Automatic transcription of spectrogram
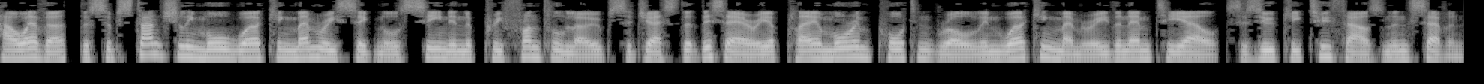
However, the substantially more working memory signals seen in the prefrontal lobe suggest that this area play a more important role in working memory than MTL Suzuki 2007.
